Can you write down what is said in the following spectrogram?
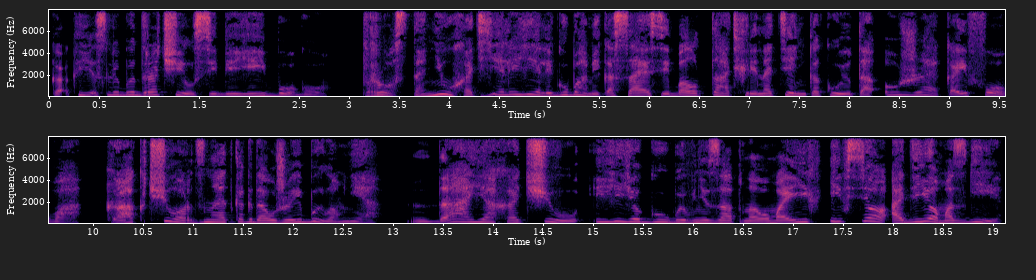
как если бы дрочил себе ей-богу. Просто нюхать, еле-еле губами касаясь и болтать хренотень какую-то уже кайфово. Как черт знает, когда уже и было мне. Да, я хочу, и ее губы внезапно у моих, и все, адье мозги.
